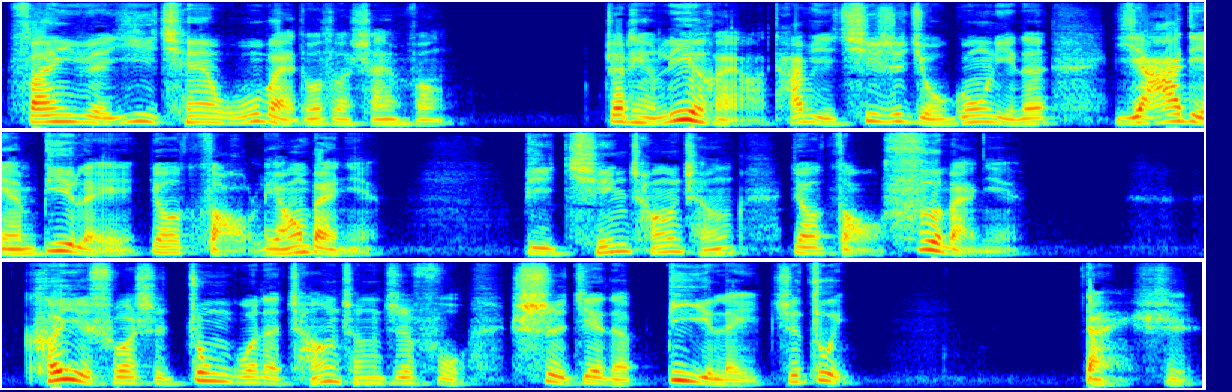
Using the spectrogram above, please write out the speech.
翻越一千五百多座山峰，这挺厉害啊！它比七十九公里的雅典壁垒要早两百年，比秦长城要早四百年。可以说是中国的长城之父，世界的壁垒之最。但是，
